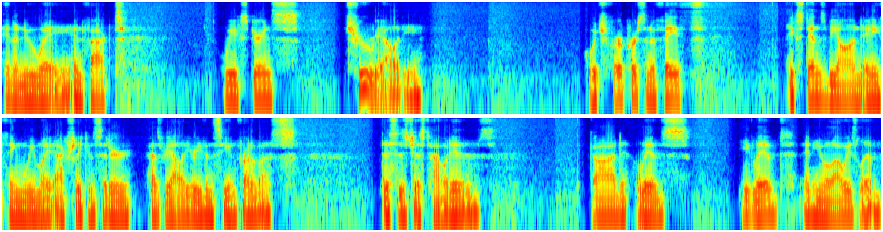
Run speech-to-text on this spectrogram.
in a new way. In fact, we experience true reality, which for a person of faith extends beyond anything we might actually consider as reality or even see in front of us. This is just how it is. God lives. He lived and he will always live.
